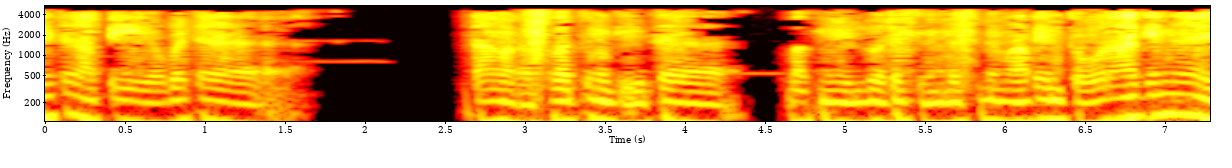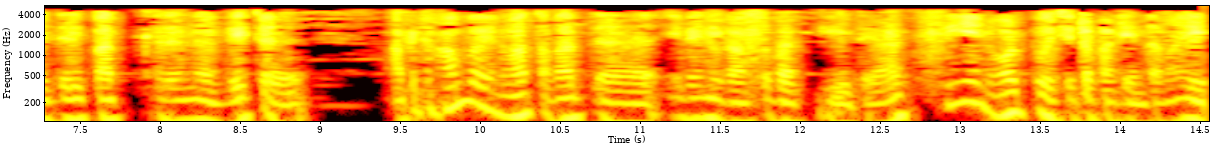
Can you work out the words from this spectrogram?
විදිහට අපි ඔබට තාම රසවත් වුණු ගීත වක්මිල්ලුවට සිංහල සිනමාවෙන් තෝරාගෙන ඉදිරිපත් කරන විට අපිට හම්බ වෙනවා තවත් එවැනි රසවත් ගීතයක් සීයේ නෝට්ටුව චිත්‍රපටයෙන් තමයි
